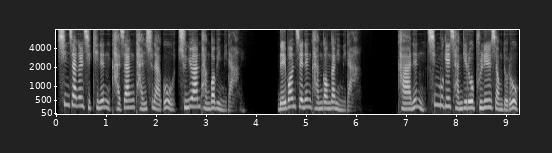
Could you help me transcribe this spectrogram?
신장을 지키는 가장 단순하고 중요한 방법입니다. 네 번째는 간 건강입니다. 간은 침묵의 장기로 불릴 정도로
